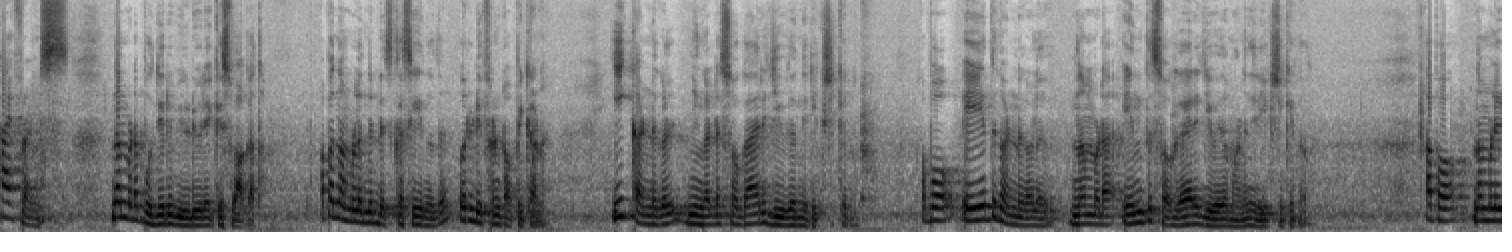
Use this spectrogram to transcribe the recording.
ഹായ് ഫ്രണ്ട്സ് നമ്മുടെ പുതിയൊരു വീഡിയോയിലേക്ക് സ്വാഗതം. അപ്പോൾ നമ്മൾ ഇന്ന് ഡിസ്കസ് ചെയ്യുന്നത് ഒരു ഡിഫറെന്റ് ടോപ്പിക്കാണ് ഈ കണ്ണുകൾ നിങ്ങളുടെ സ്വകാര്യ ജീവിതം നിരീക്ഷിക്കുന്നു. അപ്പോൾ ഏത് കണ്ണുകൾ നമ്മുടെ എന്ത് സ്വകാര്യ ജീവിതമാണ് നിരീക്ഷിക്കുന്നത്? അപ്പോൾ നമ്മൾ ഈ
